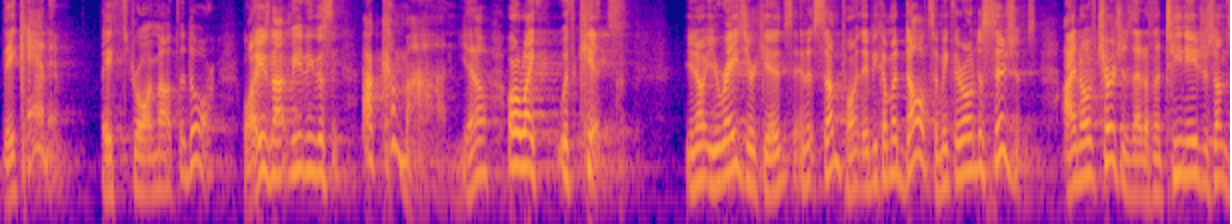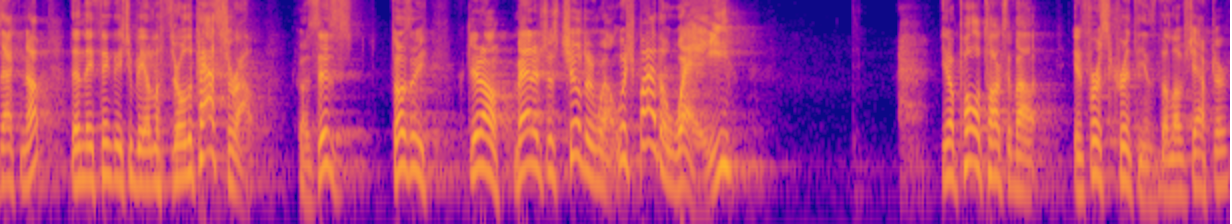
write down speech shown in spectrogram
they can him. They throw him out the door. Well, he's not meeting this. Oh, come on, you know? Or like with kids. You know, you raise your kids, and at some point they become adults and make their own decisions. I know of churches that if a teenager or something's acting up, then they think they should be able to throw the pastor out because this supposed to, you know, manage his children well. Which, by the way, you know, Paul talks about in First Corinthians, the love chapter,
